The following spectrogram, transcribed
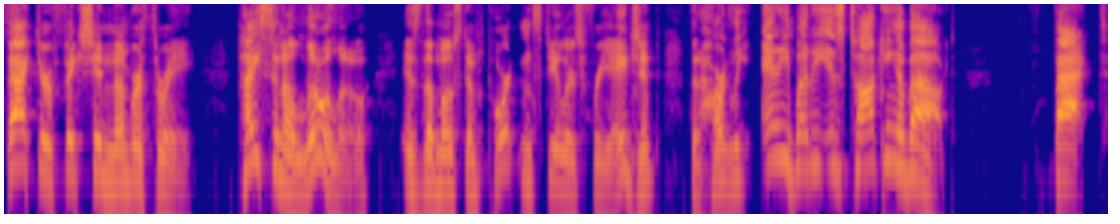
Fact or fiction number three Tyson Alualu is the most important Steelers free agent that hardly anybody is talking about. Fact.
